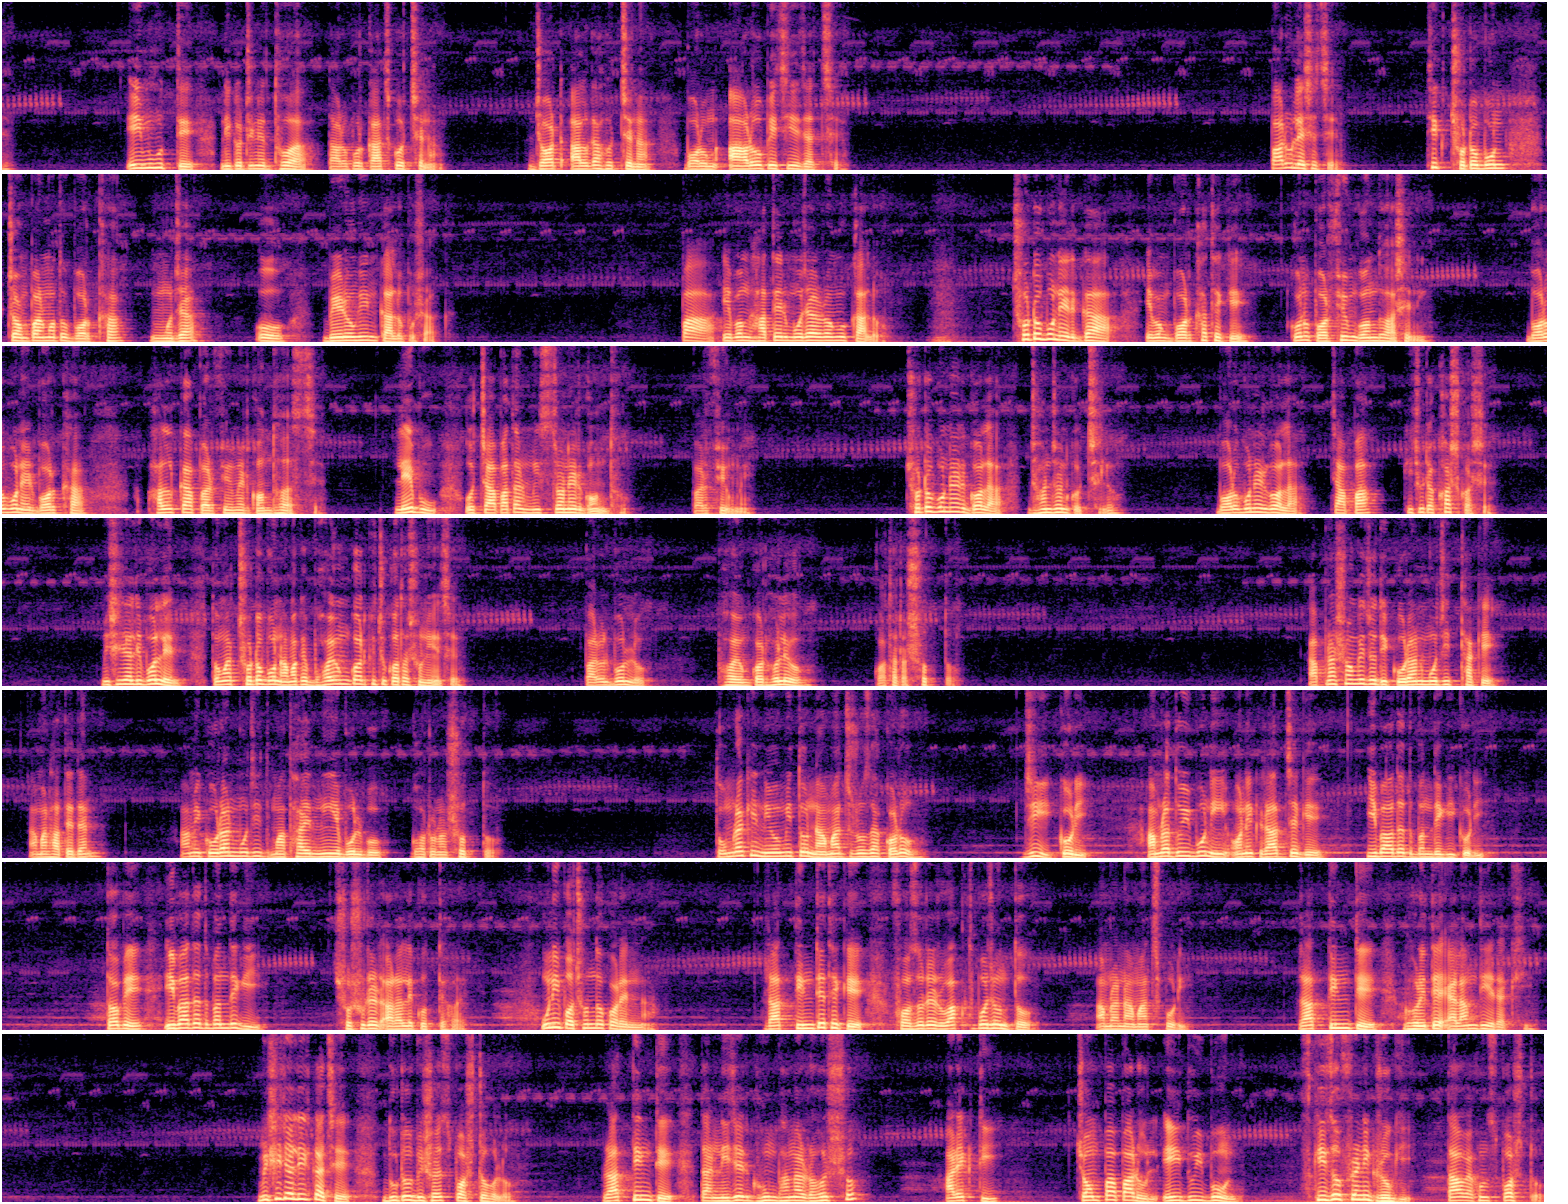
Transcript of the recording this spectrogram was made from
এই মুহূর্তে নিকোটিনের ধোয়া তার ওপর কাজ করছে না। জট আলগা হচ্ছে না, বরং আরও পেঁচিয়ে যাচ্ছে। পারুল এসেছে। ঠিক ছোট বোন, চম্পার মতো বরখা, মোজা ও বেরঙিন কালো পোশাক। পা এবং হাতের মোজার রঙও কালো। ছোট বোনের গা এবং বরখা থেকে কোনো পারফিউম গন্ধ আসেনি। বড় বোনের বরখা হালকা পারফিউমের গন্ধ আসছে। লেবু ও চা পাতার মিশ্রণের গন্ধ পারফিউমে ছোট বোনের গলা ঝনঝন করছিল। বড় বোনের গলা চাপা, কিছুটা খসখসে। মিশির আলী বললেন, তোমার ছোট বোন আমাকে ভয়ঙ্কর কিছু কথা শুনিয়েছে। পারুল বলল, ভয়ঙ্কর হলেও কথাটা সত্য। আপনার সঙ্গে যদি কোরআন মজিদ থাকে, আমার হাতে দেন। আমি কোরআন মজিদ মাথায় নিয়ে বলব, ঘটনা সত্য। তোমরা কি নিয়মিত নামাজ রোজা করো? জি, করি। আমরা দুই বোনই অনেক রাত জেগে ইবাদত বন্দেগি করি। তবে ইবাদত বন্দেগি শ্বশুরের আড়ালে করতে হয়। উনি পছন্দ করেন না। রাত তিনটে থেকে ফজরের ওয়াক্ত পর্যন্ত আমরা নামাজ পড়ি। রাত তিনটে ঘড়িতে অ্যালার্ম দিয়ে রাখি। মিশির আলীর কাছে দুটো বিষয় স্পষ্ট হলো। রাত তিনটে তার নিজের ঘুম ভাঙার রহস্য, আরেকটি, চম্পা পারুল, এই দুই বোন স্কিজোফ্রেনিক রোগী, তাও এখন স্পষ্ট।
